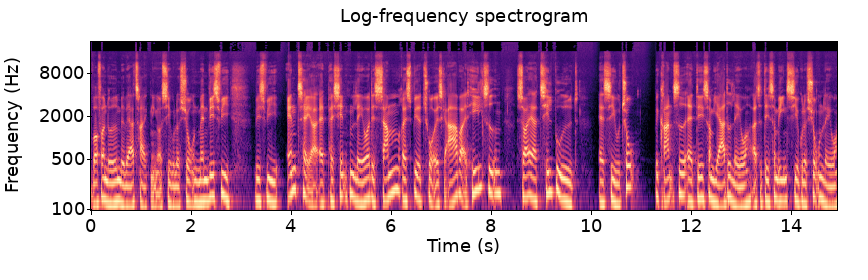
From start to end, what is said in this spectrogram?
hvorfor noget med vejrtrækning og cirkulation. Men hvis vi, hvis vi antager, at patienten laver det samme respiratoriske arbejde hele tiden, så er tilbuddet af CO2 begrænset af det, som hjertet laver, altså det, som ens cirkulation laver.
